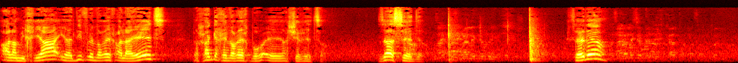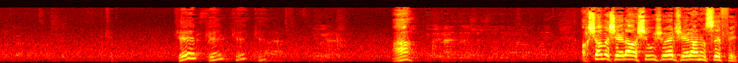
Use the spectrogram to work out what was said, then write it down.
על המחיה, יעדיף לברך על העץ, ואחר כך יברך בו, אה, אשר יצא. זה הסדר. בסדר? כן, כן, כן, כן. אה? עכשיו השאלה שהוא שואל, שאלה נוספת.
